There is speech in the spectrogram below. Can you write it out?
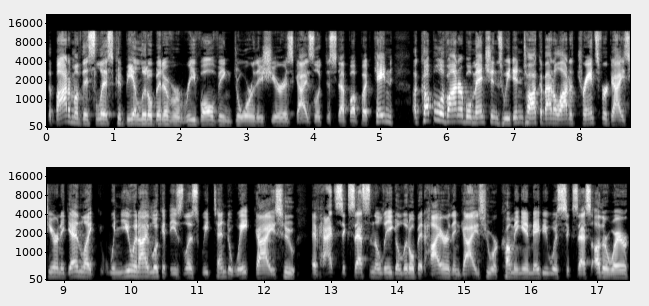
the bottom of this list could be a little bit of a revolving door this year as guys look to step up. But Kaiden, a couple of honorable mentions. We didn't talk about a lot of transfer guys here. And again, like when you and I look at these lists, we tend to weight guys who have had success in the league a little bit higher than guys who are coming in maybe with success otherwhere.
